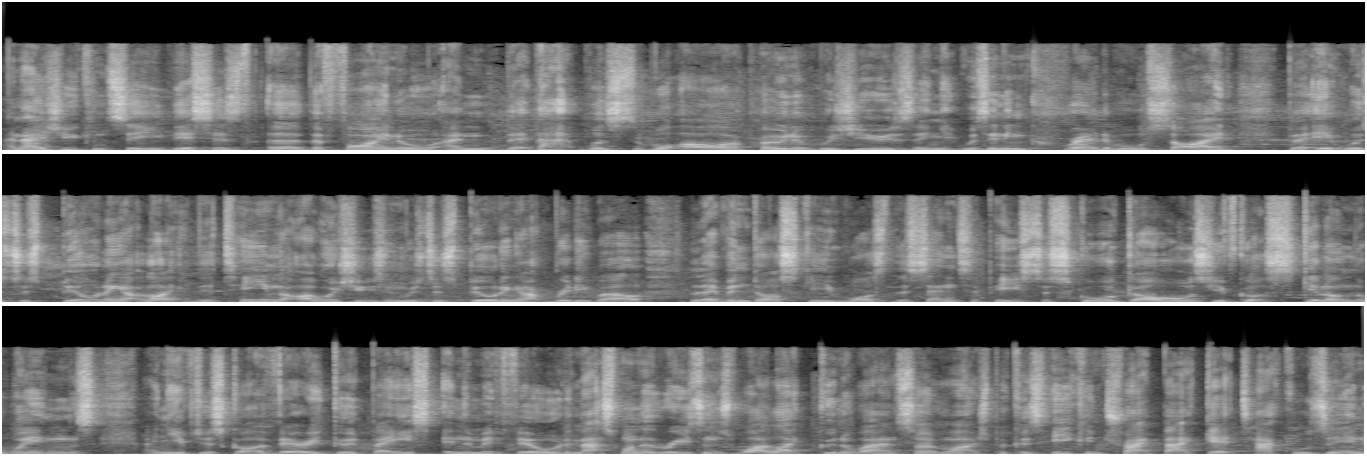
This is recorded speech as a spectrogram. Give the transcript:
And as you can see, this is uh, the final. And th that was what our opponent was using. It was an incredible side, but it was just building up. Like the team that I was using was just building up really well. Lewandowski was the centerpiece to score goals. You've got skill on the wings, and you've just got a very good base in the midfield. And that's one of the reasons why I like Gundogan so much because he can track back, get tackles in,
